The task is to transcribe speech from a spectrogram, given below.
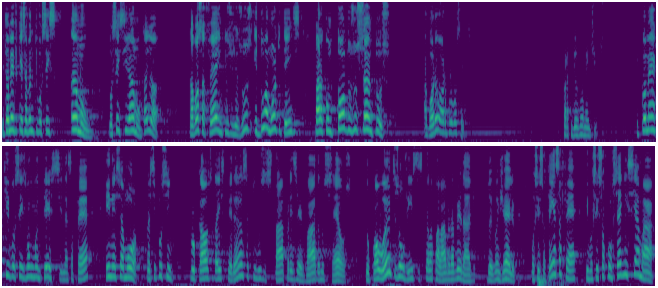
E também fiquei sabendo que vocês amam, vocês se amam, tá aí, ó. Da vossa fé em Cristo Jesus e do amor que tendes para com todos os santos. Agora eu oro por vocês. Para que Deus aumente isso. E como é que vocês vão manter-se nessa fé e nesse amor? Versículo 5: Por causa da esperança que vos está preservada nos céus, do qual antes ouvistes pela palavra da verdade do Evangelho. Vocês só têm essa fé e vocês só conseguem se amar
